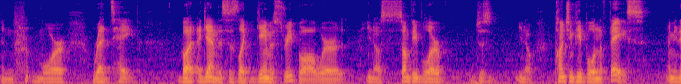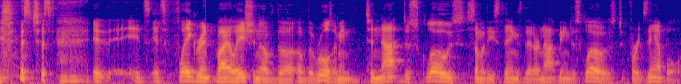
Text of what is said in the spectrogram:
and more red tape. But again, this is like a game of street ball where you know some people are just you know punching people in the face. I mean, it's just it, it's it's flagrant violation of the of the rules. I mean, to not disclose some of these things that are not being disclosed, for example,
